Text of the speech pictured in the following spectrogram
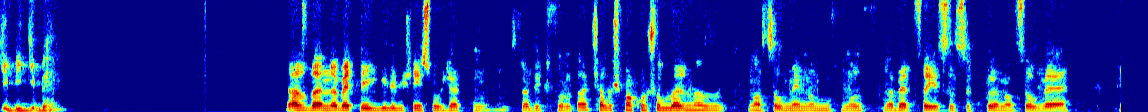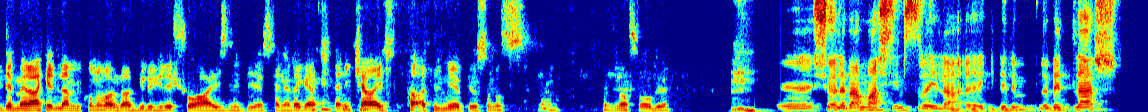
gibi gibi. Biraz da nöbetle ilgili bir şey soracaktım sıradaki soruda. Çalışma koşullarınız nasıl? Memnun musunuz? Nöbet sayısı, sıklığı nasıl ve bir de merak edilen bir konu var radyolojide şu ay izni diye. Senede gerçekten iki ay tatil mi yapıyorsunuz? Nasıl oluyor? Ee, şöyle ben başlayayım sırayla e, gidelim. Nöbetler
